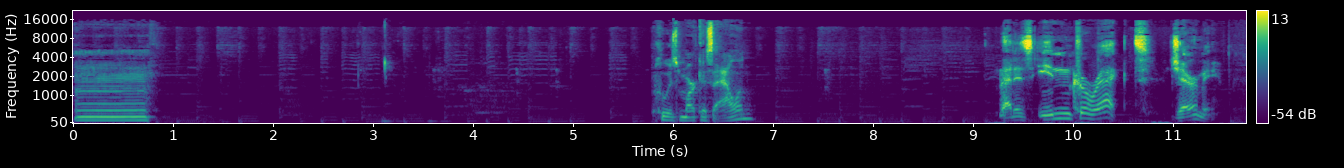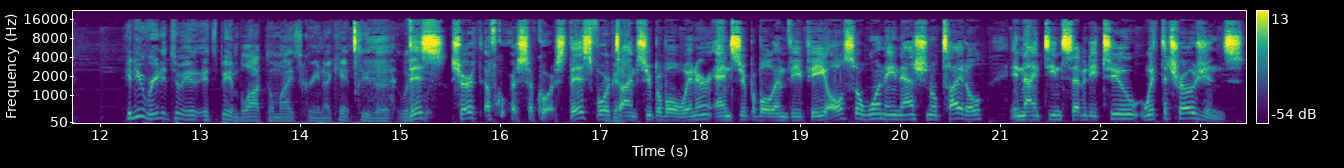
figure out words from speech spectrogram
Mm. Who is Marcus Allen? That is incorrect, Jeremy. Can you read it to me? It's being blocked on my screen. I can't see the. this, sure, of course, of course. This four time okay. Super Bowl winner and Super Bowl MVP also won a national title in 1972 with the Trojans.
